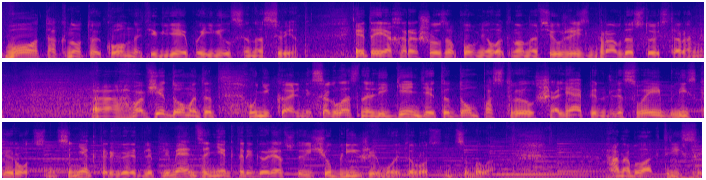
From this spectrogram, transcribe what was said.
Вот окно той комнаты, где я появился на свет. Это я хорошо запомнил окно на всю жизнь, правда, с той стороны. А, вообще дом этот уникальный. Согласно легенде, этот дом построил Шаляпин для своей близкой родственницы. Некоторые говорят для племянницы, некоторые говорят, что еще ближе ему эта родственница была. Она была актрисой.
